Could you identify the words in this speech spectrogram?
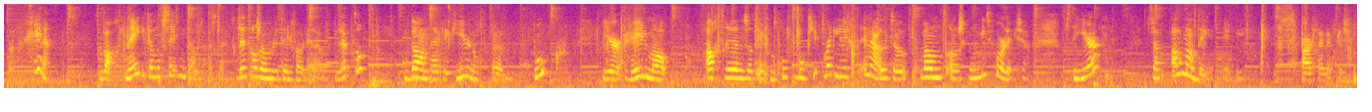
beginnen. Wacht, nee, ik heb nog steeds niet alles uitgelegd. Dit was over de telefoon en over de laptop. Dan heb ik hier nog een boek. Hier helemaal Achterin zat even een proefboekje, maar die ligt in de auto, want anders kan ik hem niet voorlezen. Dus hier staan allemaal dingen in. Paardrijden met plezier.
